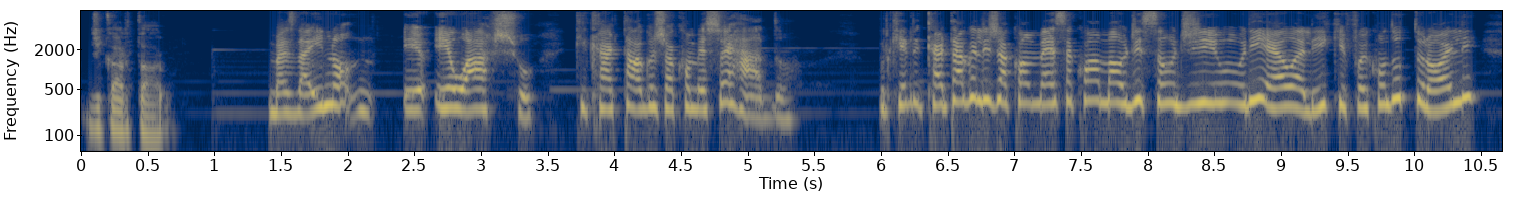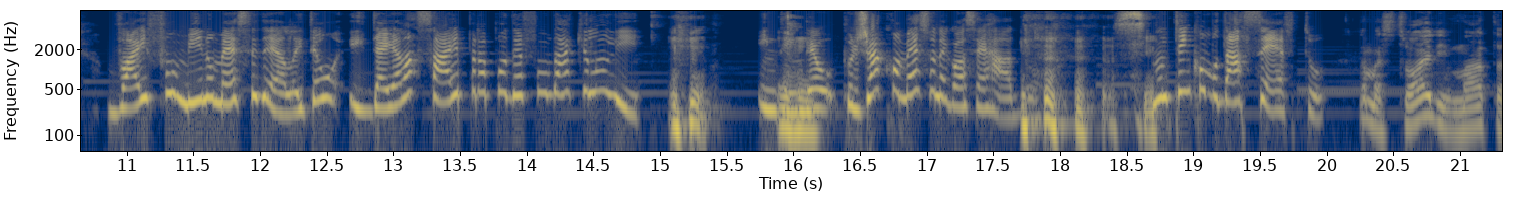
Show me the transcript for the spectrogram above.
de Cartago. Mas daí eu, eu acho que Cartago já começou errado. Porque ele, Cartago ele já começa com a maldição de Uriel ali, que foi quando o Troll vai fumir no mestre dela. Então, e daí ela sai pra poder fundar aquilo ali. Entendeu? Já começa o negócio errado. Sim. Não tem como dar certo. Não, mas Troy mata,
